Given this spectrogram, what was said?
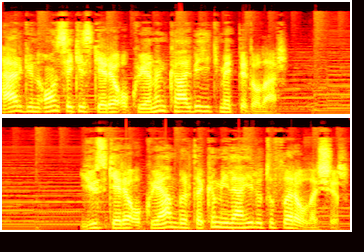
Her gün 18 kere okuyanın kalbi hikmetle dolar. 100 kere okuyan bir takım ilahi lütuflara ulaşır.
